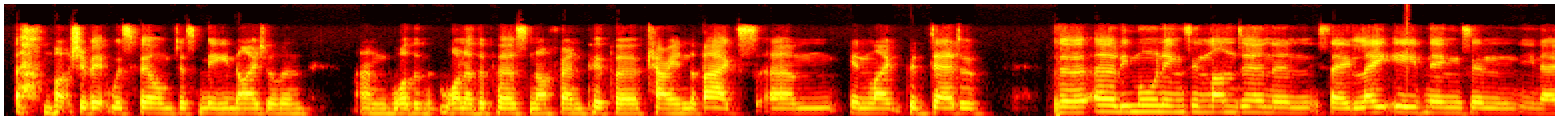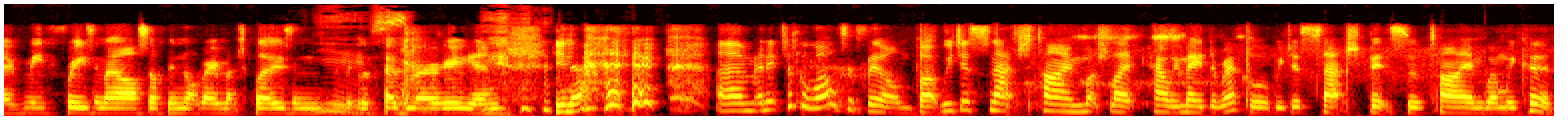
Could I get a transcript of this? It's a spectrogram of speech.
much of it was filmed just me, Nigel, and and one other person, our friend Pippa, carrying the bags um, in like the dead of the early mornings in London and say late evenings and you know me freezing my ass off in not very much clothes in yes. the middle of February and you know um, and it took a while to film but we just snatched time much like how we made the record we just snatched bits of time when we could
